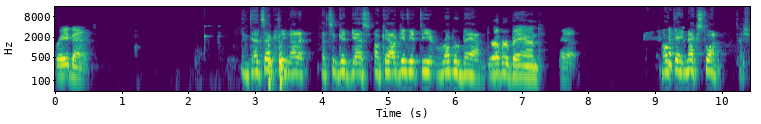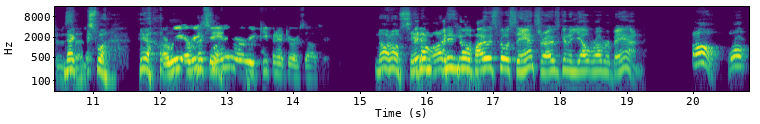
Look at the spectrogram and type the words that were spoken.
Ray Bans. And that's actually not it. That's a good guess. Okay, I'll give it to you. Rubber band. Rubber band. Yeah. Okay, next one. I should have said. Next one. Yeah. Are we are we Next saying one. it or are we keeping it to ourselves here? No, no. Say I didn't. I didn't know if I was supposed to answer. I was going to yell rubber band. Oh, well,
